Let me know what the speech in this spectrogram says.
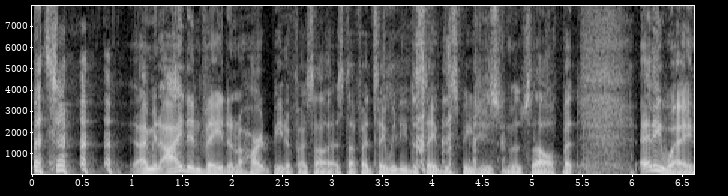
I mean, I'd invade in a heartbeat if I saw that stuff. I'd say we need to save the species from itself. But anyway,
